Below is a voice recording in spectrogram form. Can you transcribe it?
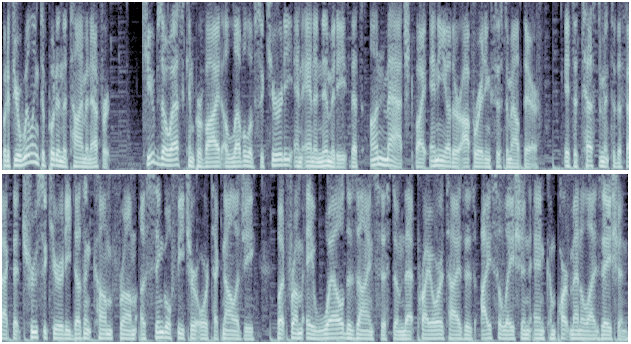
But if you're willing to put in the time and effort, Qubes OS can provide a level of security and anonymity that's unmatched by any other operating system out there. It's a testament to the fact that true security doesn't come from a single feature or technology, but from a well-designed system that prioritizes isolation and compartmentalization.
